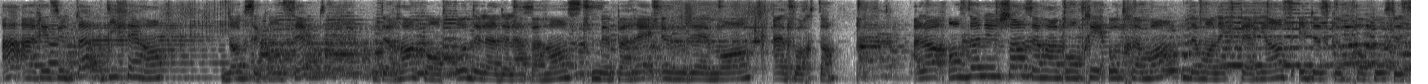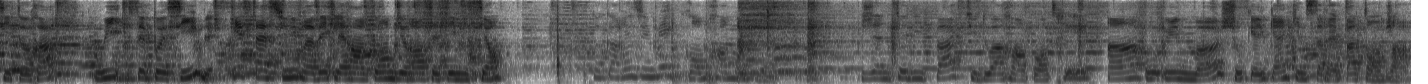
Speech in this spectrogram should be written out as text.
à un résultat différent. Donc, ce concept de rencontre au-delà de l'apparence me paraît vraiment important. Alors, on se donne une chance de rencontrer autrement de mon expérience et de ce que propose le site Aura. Oui, c'est possible et c'est à suivre avec les rencontres durant cette émission. Résumé, comprends-moi bien. Je ne te dis pas que tu dois rencontrer un ou une moche ou quelqu'un qui ne serait pas ton genre.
